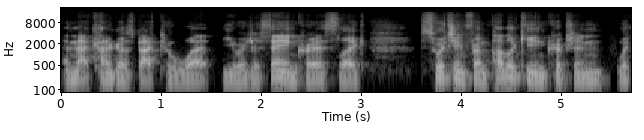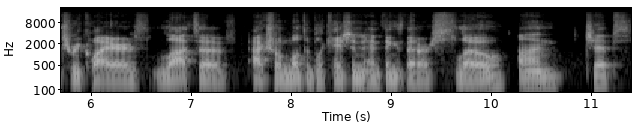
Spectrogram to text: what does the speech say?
And that kind of goes back to what you were just saying, Chris. Like switching from public key encryption, which requires lots of actual multiplication and things that are slow on chips,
